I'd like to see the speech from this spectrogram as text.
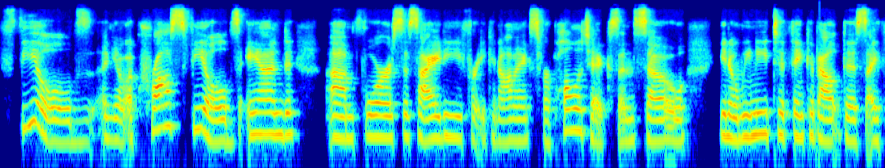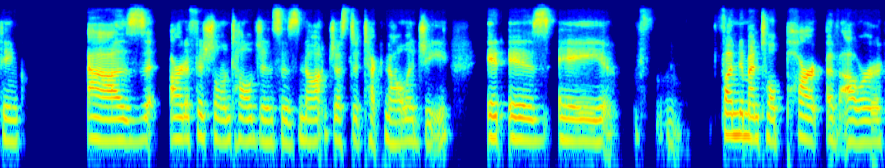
fields you know across fields and um, for society for economics for politics. And so you know we need to think about this i think as artificial intelligence is not just a technology it is a f- fundamental part of our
